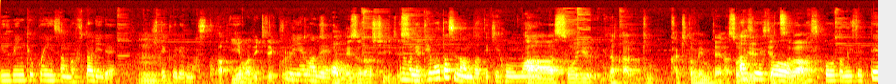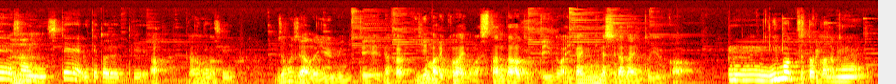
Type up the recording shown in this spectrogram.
郵便局員さんが2人でうん。来てくれました、あ家まで来てくれた家まで。あ珍しいですね。でもね手渡しなんだって基本は。ああそういうなんかぎ書き留めみたいなそうあいうやつそうそう。パはスポート見せてん。サインして受け取るっていうあなるほど。形、ジョージアの郵便ってなんか家まで来ないのがスタンダードっていうのは意外にみんな知らないというか。うん荷物とかね。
